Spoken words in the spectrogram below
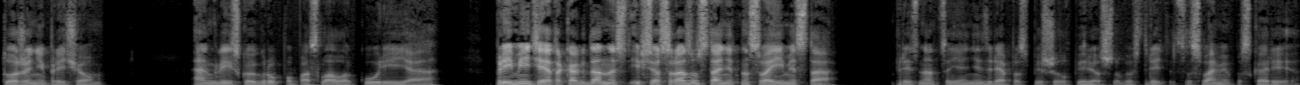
тоже ни при чем. Английскую группу послала Курия. Примите это как данность, и все сразу встанет на свои места. Признаться, я не зря поспешил вперед, чтобы встретиться с вами поскорее.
